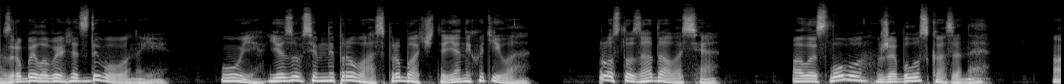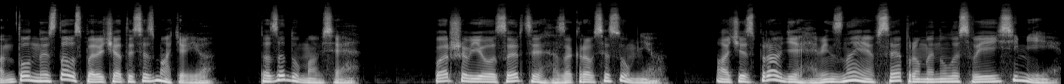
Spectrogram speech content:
зробила вигляд здивованої. Ой, я зовсім не про вас, пробачте, я не хотіла. Просто згадалася. Але слово вже було сказане. Антон не став сперечатися з матір'ю, та задумався. Перше в його серці закрався сумнів. А чи справді він знає все про минуле своєї сім'ї?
